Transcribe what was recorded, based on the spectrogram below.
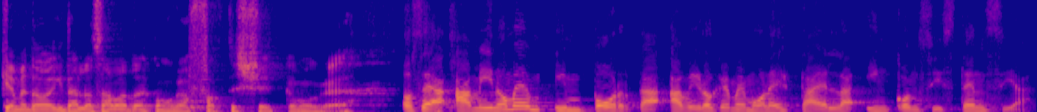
que me tengo que quitar los zapatos es como que fuck this shit, como que. O sea, a mí no me importa, a mí lo que me molesta es la inconsistencia.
